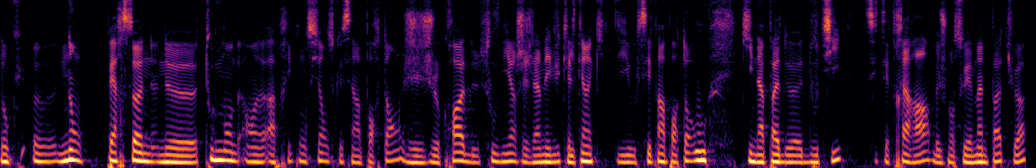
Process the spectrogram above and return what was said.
Donc, non, personne ne, tout le monde a pris conscience que c'est important. Je crois de souvenir, j'ai jamais vu quelqu'un qui dit que c'est pas important ou qui n'a pas d'outil. C'était très rare, mais je m'en souviens même pas, tu vois.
